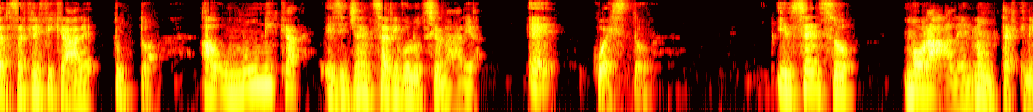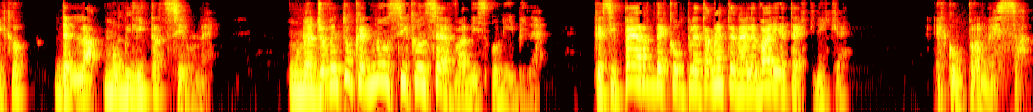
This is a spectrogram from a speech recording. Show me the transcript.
per sacrificare tutto a un'unica esigenza rivoluzionaria. È questo il senso morale, non tecnico, della mobilitazione. Una gioventù che non si conserva disponibile, che si perde completamente nelle varie tecniche, è compromessa.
